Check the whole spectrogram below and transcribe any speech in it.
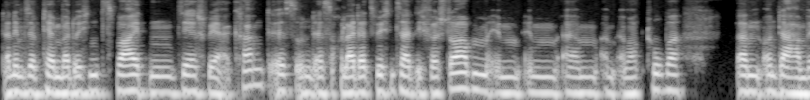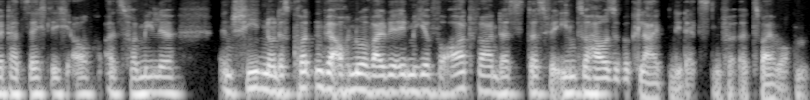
dann im September durch einen zweiten sehr schwer erkrankt ist und er ist auch leider zwischenzeitlich verstorben im, im, ähm, im Oktober. Ähm, und da haben wir tatsächlich auch als Familie entschieden. Und das konnten wir auch nur, weil wir eben hier vor Ort waren, dass, dass wir ihn zu Hause begleiten, die letzten äh, zwei Wochen.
